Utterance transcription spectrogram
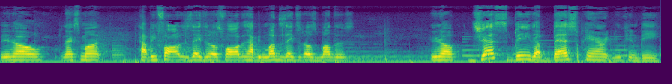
you know, next month. Happy Father's Day to those fathers. Happy Mother's Day to those mothers. You know, just be the best parent you can be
